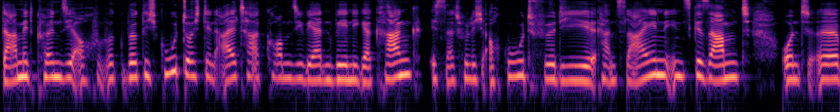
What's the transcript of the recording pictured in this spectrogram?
damit können sie auch wirklich gut durch den Alltag kommen. Sie werden weniger krank, ist natürlich auch gut für die Kanzleien insgesamt und äh,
